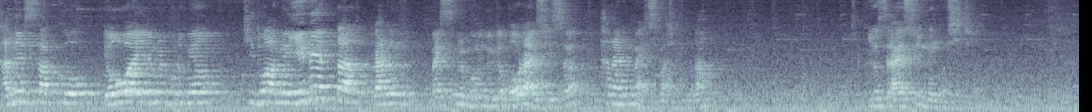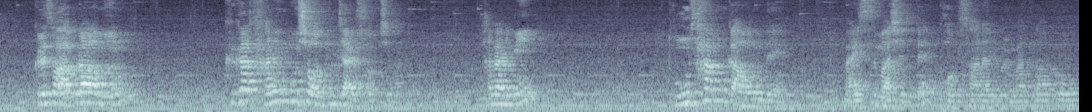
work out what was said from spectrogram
단을 쌓고 여호와 이름을 부르며 기도하며 예배했다라는 말씀을 보면 우리가 뭘 알 수 있어요? 하나님 말씀하셨구나. 이것을 알 수 있는 것이죠. 그래서 아브라함은 그가 가는 곳이 어딘지 알 수 없지만 하나님이 도상 가운데 말씀하실 때 거기서 하나님을 만나고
